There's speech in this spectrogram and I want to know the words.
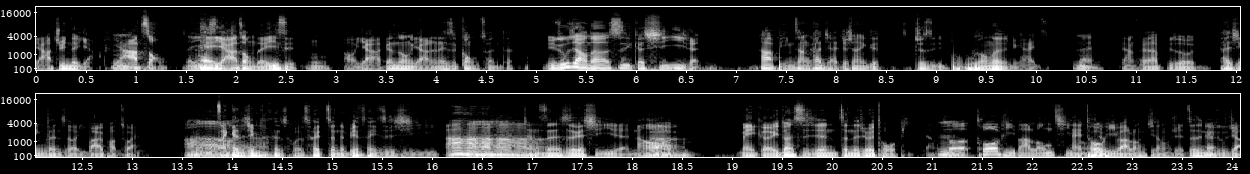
亚军的亚亚种的意思，嘿，亚种的意思，嗯，哦，亚跟这种亚人类是共存的。女主角呢是一个蜥蜴人，她平常看起来就像一个就是普普通通的女孩子，对，这样。可她比如说太兴奋的时候，尾巴会跑出来。啊，再更兴奋的时候会真的变成一只蜥蜴。啊，哈哈哈，这样真的是个蜥蜴人。然后每隔一段时间真的就会脱皮，这样。说脱皮吧龙崎，哎，脱皮吧龙崎同学，这是女主角。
